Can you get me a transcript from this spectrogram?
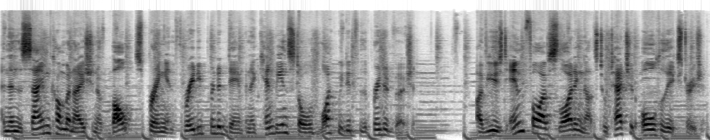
and then the same combination of bolt, spring and 3D printed dampener can be installed like we did for the printed version. I've used M5 sliding nuts to attach it all to the extrusion.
